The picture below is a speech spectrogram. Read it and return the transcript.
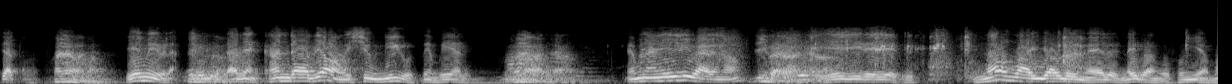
ပြတ်သွားမှန်ပါဗျာရင်းမိဗလားရင်းမိပါဒါဖြင့်ခန္ဓာပြောက်အောင်ရှုနည်းကိုသင်ပေးရလိမ့်မယ်မှန်ပါဗျာအမှန်ရေးကြည့်ပါရဲ့နော်ကြည့်ပါဗျာရေးကြည့်တယ်ရဲ့ဒီနောက်မှရောက်လိမ့်မယ်လို့နိဗ္ဗာန်ကိုဘုန်းကြီးကမ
